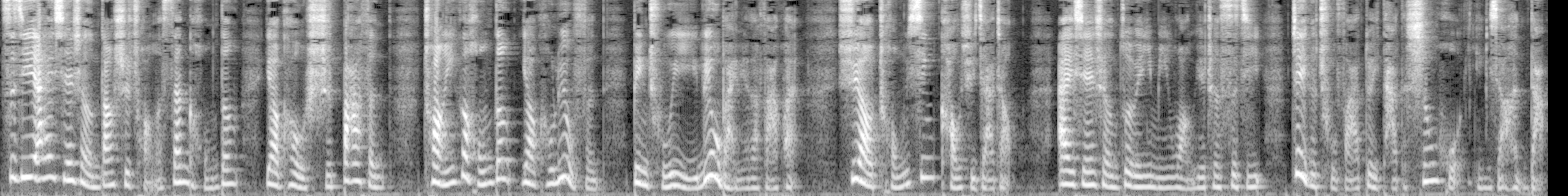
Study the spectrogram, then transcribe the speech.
司机艾先生当时闯了三个红灯，要扣十八分；闯一个红灯要扣六分，并处以六百元的罚款，需要重新考取驾照。艾先生作为一名网约车司机，这个处罚对他的生活影响很大。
